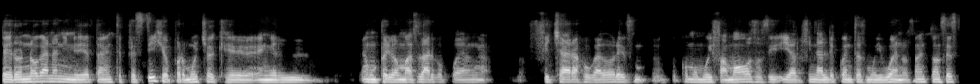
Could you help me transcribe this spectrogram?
pero no ganan inmediatamente prestigio, por mucho que en el en un periodo más largo puedan fichar a jugadores como muy famosos y, al final de cuentas muy buenos, ¿no? Entonces,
